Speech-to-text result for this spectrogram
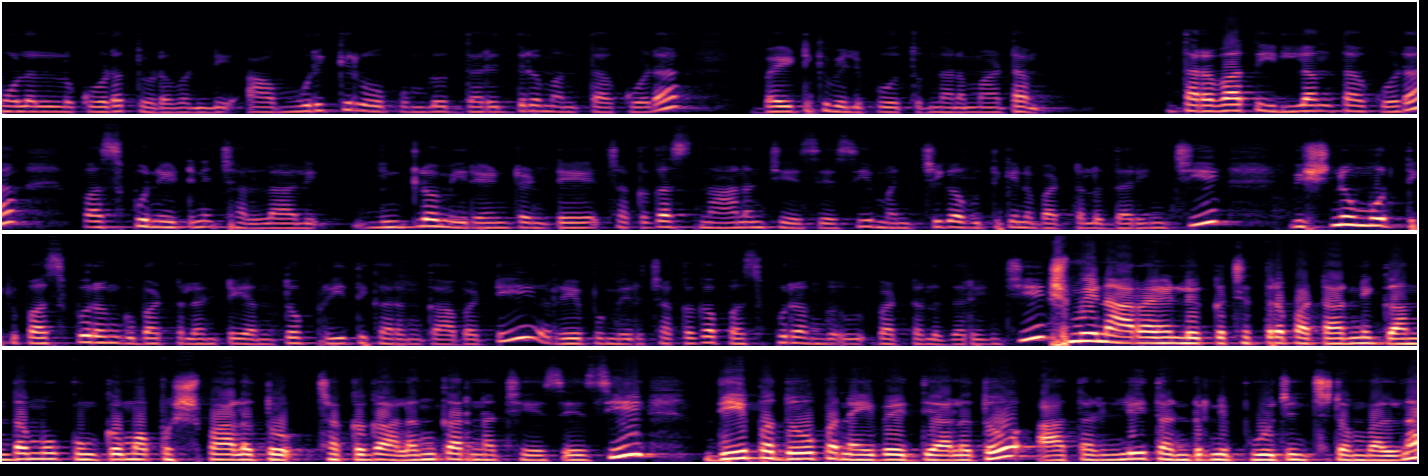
మూలల్లో కూడా తుడవండి. ఆ మురికి రూపంలో దరిద్రమంతా కూడా బయటికి వెళ్ళిపోతుందన్నమాట. తర్వాత ఇల్లంతా కూడా పసుపు నీటిని చల్లాలి. ఇంట్లో మీరేంటంటే చక్కగా స్నానం చేసేసి మంచిగా ఉతికిన బట్టలు ధరించి విష్ణుమూర్తికి పసుపు రంగు బట్టలు అంటే ఎంతో ప్రీతికరం కాబట్టి రేపు మీరు చక్కగా పసుపు రంగు బట్టలు ధరించి లక్ష్మీనారాయణుల యొక్క చిత్రపటాన్ని గంధము కుంకుమ పుష్పాలతో చక్కగా అలంకరణ చేసేసి దీపదూప నైవేద్యాలతో ఆ తల్లి తండ్రిని పూజించడం వలన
